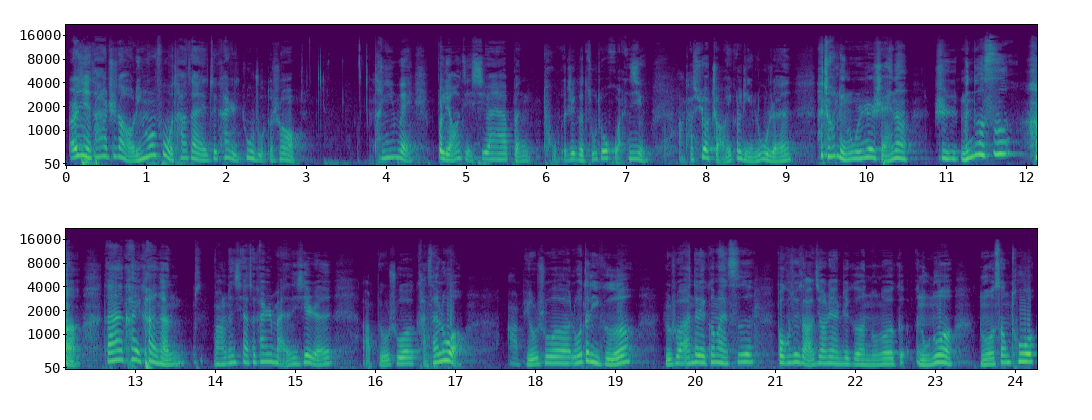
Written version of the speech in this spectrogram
而且大家知道，林荣富他在最开始入主的时候，他因为不了解西班牙本土的这个足球环境啊，他需要找一个领路人。他找领路人是谁呢？是门德斯哈，大家可以看看瓦伦西亚最开始买的那些人啊，比如说坎塞洛啊，比如说罗德里格，比如说安德烈戈麦斯，包括最早的教练这个努诺戈努诺努诺桑托，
